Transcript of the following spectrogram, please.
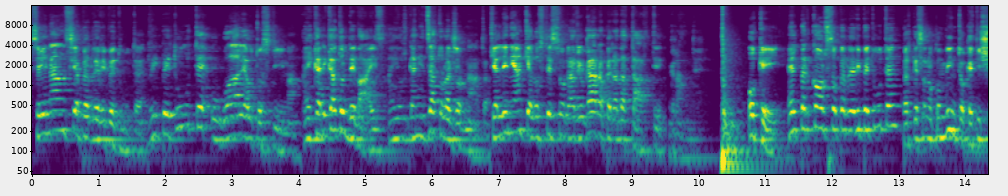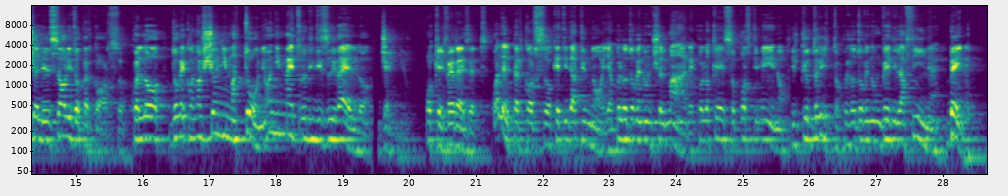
Sei in ansia per le ripetute. Ripetute uguale autostima. Hai caricato il device, hai organizzato la giornata. Ti alleni anche allo stesso orario gara per adattarti. Grande. Ok, è il percorso per le ripetute? Perché sono convinto che ti scegli il solito percorso, quello dove conosci ogni mattone, ogni metro di dislivello. Genio. Ok, fai reset. Qual è il percorso che ti dà più noia? Quello dove non c'è il mare, quello che sopporti meno, il più dritto, quello dove non vedi la fine? Bene,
